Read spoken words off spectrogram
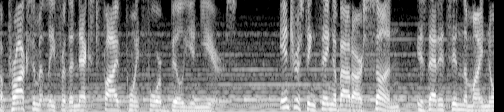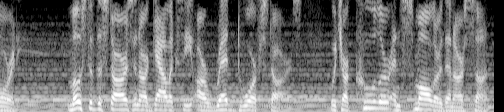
approximately for the next 5.4 billion years. Interesting thing about our sun is that it's in the minority. Most of the stars in our galaxy are red dwarf stars, which are cooler and smaller than our sun.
